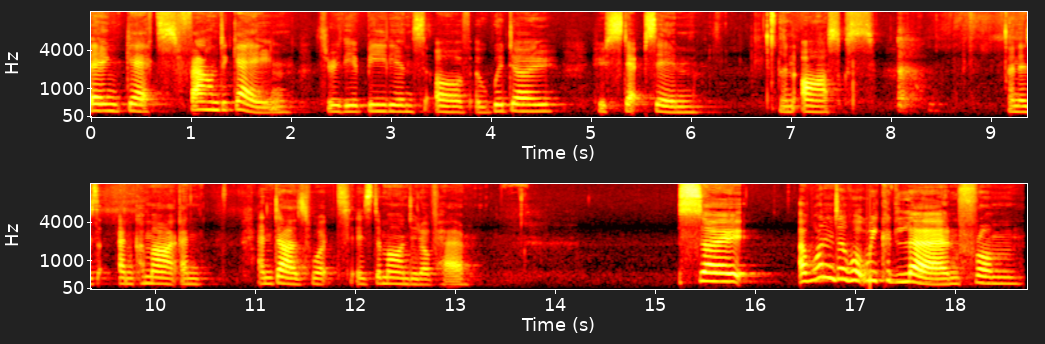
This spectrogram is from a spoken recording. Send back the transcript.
then gets found again through the obedience of a widow who steps in and asks and, is, and, command, and, and does what is demanded of her. So, I wonder what we could learn from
